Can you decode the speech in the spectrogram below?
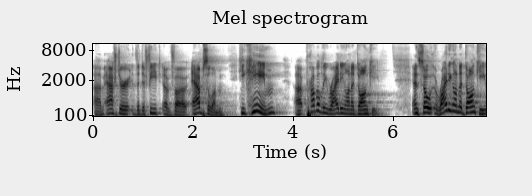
after the defeat of uh, Absalom, he came uh, probably riding on a donkey. And so riding on a donkey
